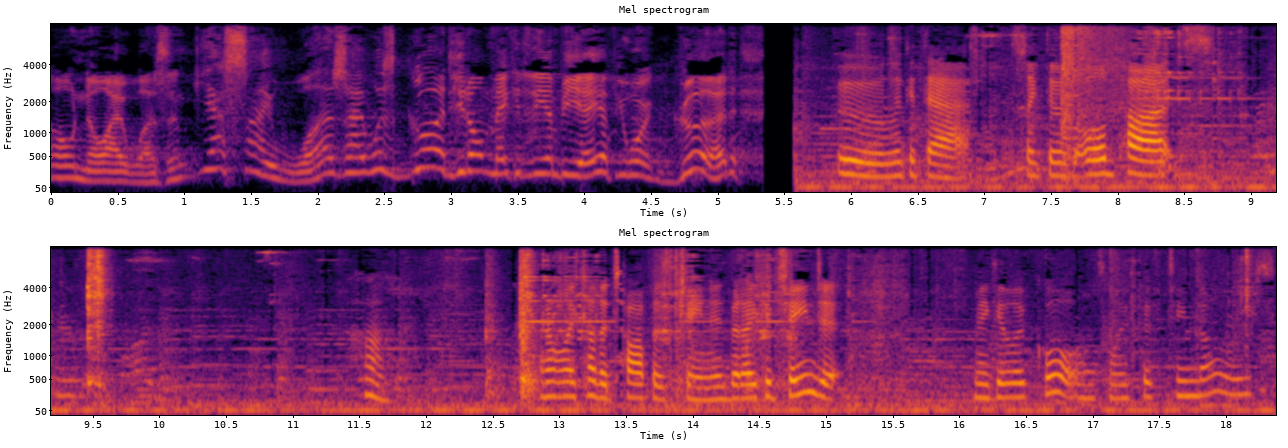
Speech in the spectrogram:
Oh, no, I wasn't. Yes, I was. I was good. You don't make it to the NBA if you weren't good. Ooh, look at that. It's like those old pots. Huh. I don't like how the top is painted, but I could change it. Make it look cool. It's only $15.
